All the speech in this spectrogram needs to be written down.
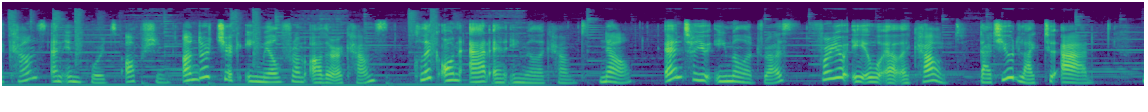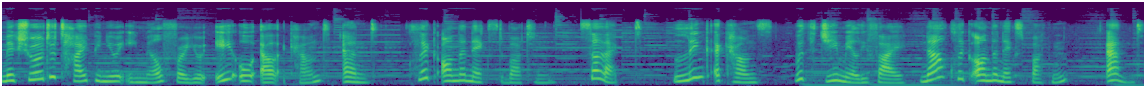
Accounts and Imports option. Under Check Email from Other Accounts, click on Add an Email Account. Now, enter your email address for your AOL account that you'd like to add. Make sure to type in your email for your AOL account and click on the Next button. Select Link Accounts with Gmailify. Now click on the Next button and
